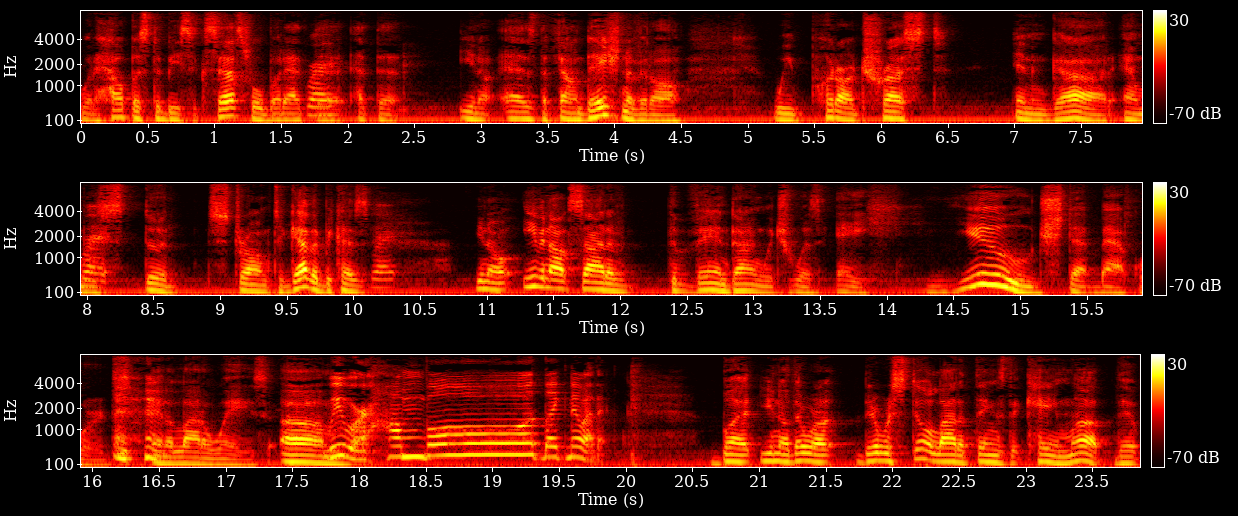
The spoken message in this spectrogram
would help us to be successful but at Right. the at the you know as the foundation of it all we put our trust in God and we stood strong together because Right. you know, even outside of the van dying, which was a huge step backwards in a lot of ways. Um, We were humbled like no other. but you know, there were there were still a lot of things that came up that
